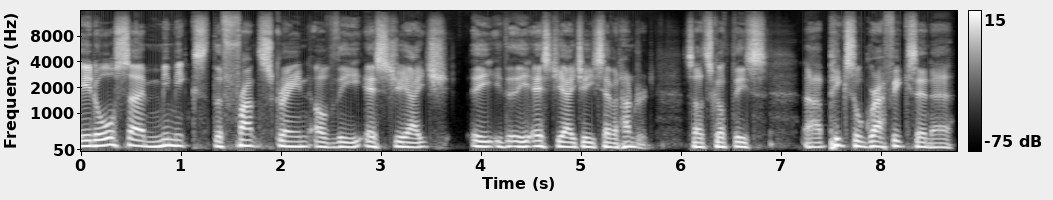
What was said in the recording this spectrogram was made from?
it also mimics the front screen of the SGH the SGH E700. So it's got this uh, pixel graphics and a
